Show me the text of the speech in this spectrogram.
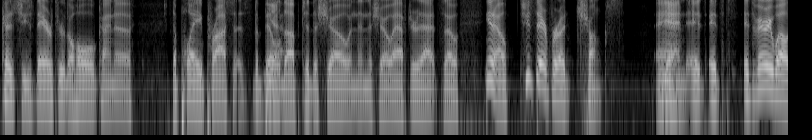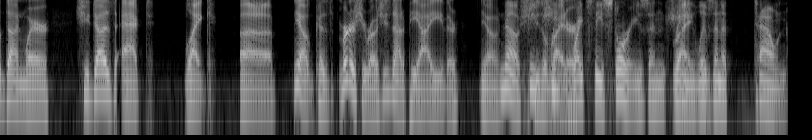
because she's there through the whole kind of the play process, the build Yeah. up to the show, and then the show after that. So you know she's there for a chunks, Yeah. and it's it's it's very well done where she does act like uh you know because Murder She Wrote, she's not a PI either. You know, No, she, She's a she writer. writes these stories, and she Right. lives in a town.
